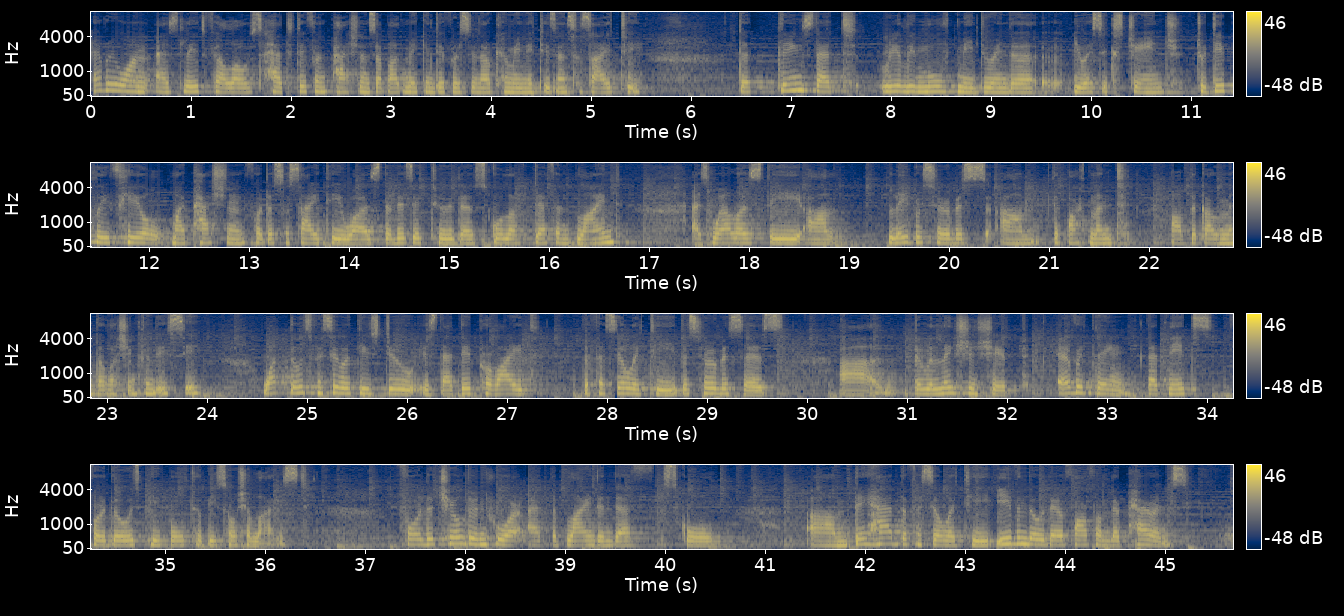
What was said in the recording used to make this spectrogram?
Everyone as LEAD fellows had different passions about making difference in our communities and society. The things that really moved me during the US exchange to deeply feel my passion for the society was the visit to the School of Deaf and Blind, as well as the um, Labor Service um, Department of the government of Washington, D.C. What those facilities do is that they provide the facility, the services, uh, the relationship, everything that needs for those people to be socialized. For the children who are at the blind and deaf school, um, they had the facility, even though they're far from their parents,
